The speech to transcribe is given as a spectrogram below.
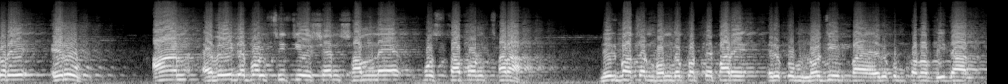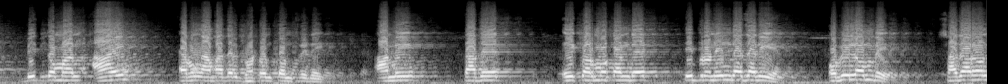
করে এরূপ আনঅ্যাভেলেবল সিচুয়েশন সামনে উপস্থাপন ছাড়া নির্বাচন বন্ধ করতে পারে এরকম নজির বা এরকম কোন বিধান, বিদ্যমান আইন এবং আমাদের গঠনতন্ত্রে নেই। আমি তাদের এই কর্মকাণ্ডের তীব্র নিন্দা জানিয়ে অবিলম্বে সাধারণ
